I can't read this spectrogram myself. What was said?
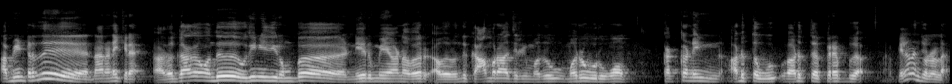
அப்படின்றது நான் நினைக்கிறேன். அதுக்காக வந்து உதயநிதி ரொம்ப நேர்மையானவர். அவர் வந்து காமராஜரின் மறு மறு உருவம் கக்கனின் அடுத்த உ- அடுத்த பிறப்பு அப்படிலாம் நான் சொல்லலை.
